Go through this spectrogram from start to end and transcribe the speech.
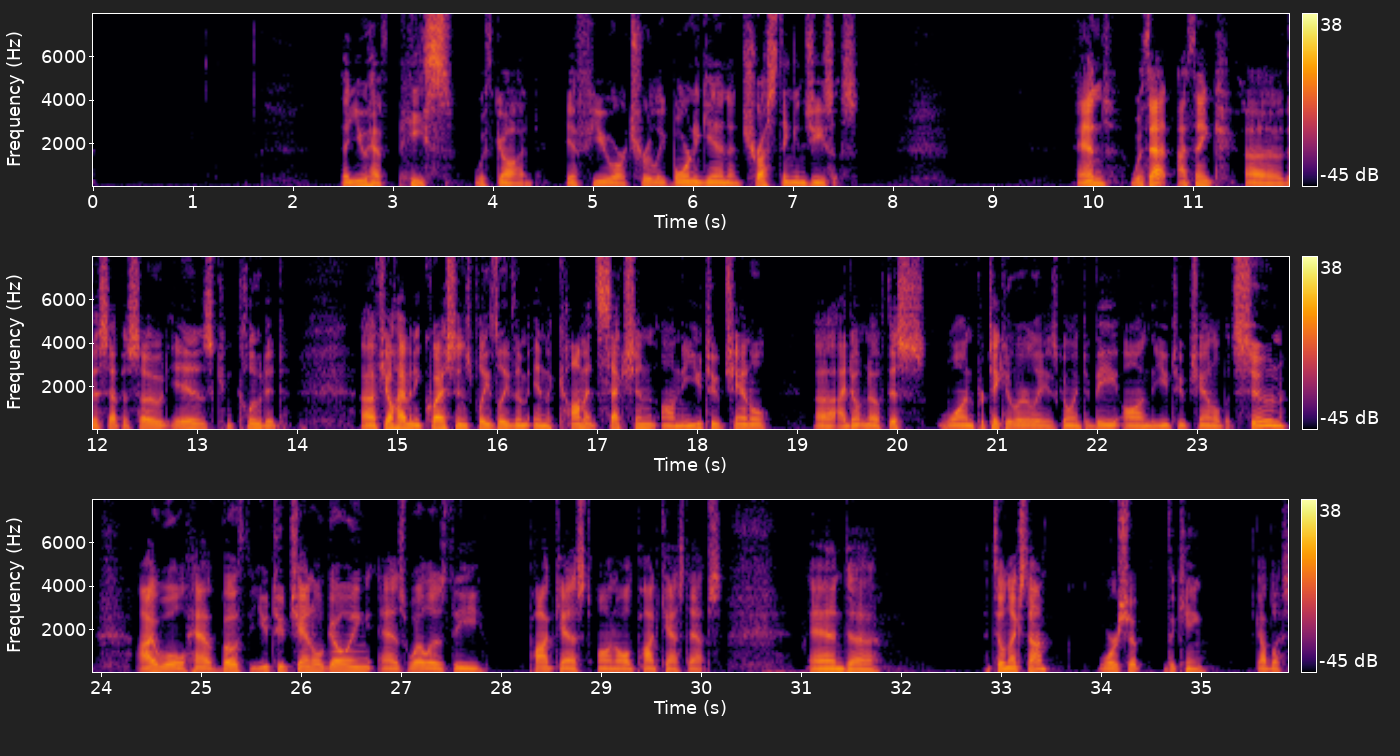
that you have peace with God if you are truly born again and trusting in Jesus. And with that, I think uh, this episode is concluded. Uh, if y'all have any questions, please leave them in the comments section on the YouTube channel. Uh, I don't know if this one particularly is going to be on the YouTube channel, but soon I will have both the YouTube channel going as well as the podcast on all the podcast apps. And uh, until next time, worship the King. God bless.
